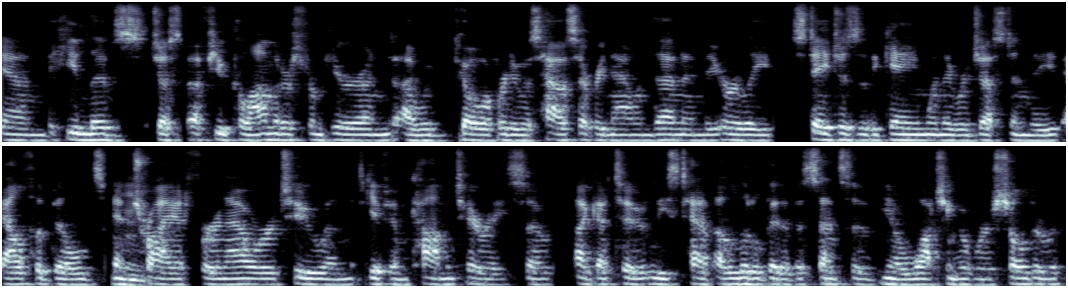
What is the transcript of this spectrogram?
and he lives just a few kilometers from here. And I would go over to his house every now and then in the early stages of the game when they were just in the alpha builds and mm. try it for an hour or two and give him commentary. So I got to at least have a little bit of a sense of, you know, watching over his shoulder with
